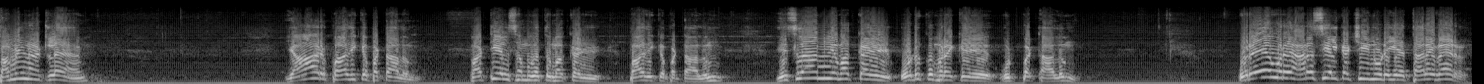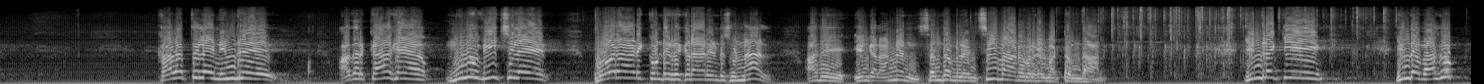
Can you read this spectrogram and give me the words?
தமிழ்நாட்டில் யார் பாதிக்கப்பட்டாலும் பட்டியல் சமூகத்து மக்கள் பாதிக்கப்பட்டாலும் இஸ்லாமிய மக்கள் ஒடுக்குமுறைக்கு உட்பட்டாலும் ஒரே ஒரு அரசியல் கட்சியினுடைய தலைவர் களத்திலே நின்று அதற்காக முழு வீச்சிலே போராடி கொண்டிருக்கிறார் என்று சொன்னால் அது எங்கள் அண்ணன் செந்தமிழன் சீமான் அவர்கள் மட்டும்தான். இன்றைக்கு இந்த வகுப்பு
